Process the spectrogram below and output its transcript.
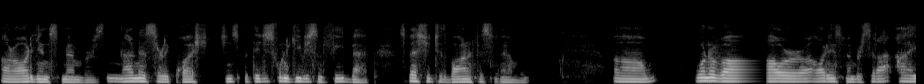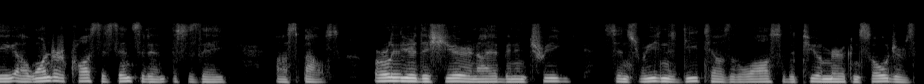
our audience members, not necessarily questions, but they just want to give you some feedback, especially to the Bonifas family. Um, one of our, audience members said, I, I uh, wandered across this incident. This is a uh, spouse earlier this year, and I have been intrigued since reading the details of the loss of the two American soldiers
